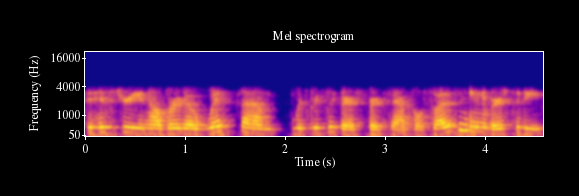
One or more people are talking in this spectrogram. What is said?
the history in Alberta with um, with grizzly bears, for example. So I was in university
